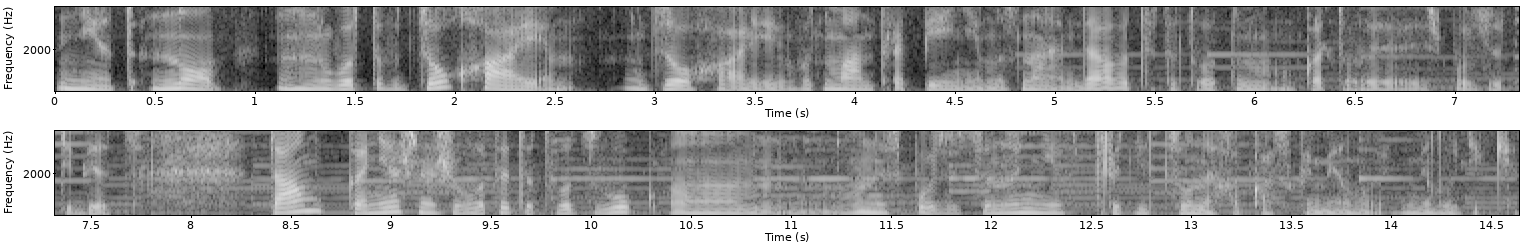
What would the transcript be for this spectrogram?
нет. Но вот в дзохае дзохае, вот мантра пения мы знаем, да, вот этот вот, который используют тибетцы, там, конечно же, вот этот вот звук, эм, он используется, но не в традиционной хакасской мелодике.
